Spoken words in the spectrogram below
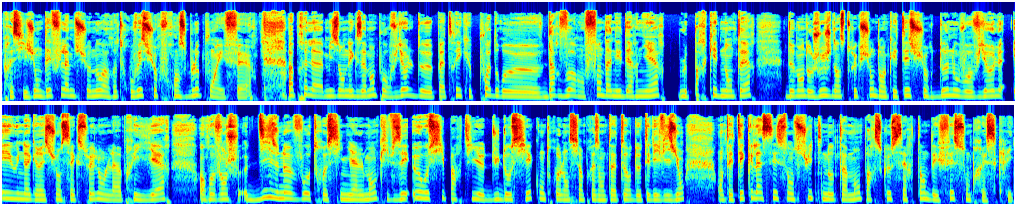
Précision d'Eflam Siono à retrouver sur francebleu.fr. Après la mise en examen pour viol de Patrick Poidre d'Arvor en fin d'année dernière, le parquet de Nanterre demande au juge d'instruction d'enquêter sur deux nouveaux viols et une agression sexuelle. On l'a appris hier. En revanche, 19 autres signalements qui faisaient eux aussi partie du dossier contre l'ancien présentateur de télévision ont été classés sans suite, notamment parce que certains des faits sont prescrits.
